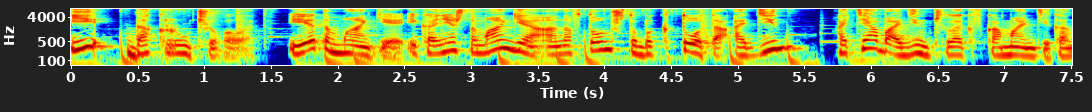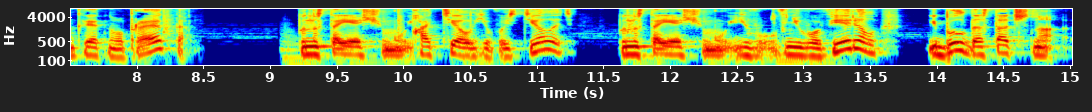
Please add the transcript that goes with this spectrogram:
и докручивал это. И это магия. И, конечно, магия, она в том, чтобы кто-то один, хотя бы один человек в команде конкретного проекта, по-настоящему хотел его сделать, по-настоящему его, в него верил и был достаточно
